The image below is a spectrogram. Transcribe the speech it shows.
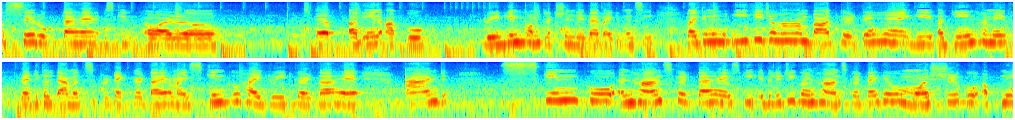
उससे रोकता है इसकी और अगेन आपको रेडियंट कॉम्प्लेक्शन देता है वाइटामिन सी वाइटामिन ई की जहाँ हम बात करते हैं ये अगेन हमें रेडिकल डैमेज से प्रोटेक्ट करता है हमारी स्किन को हाइड्रेट करता है एंड स्किन को इन्हांस करता है, उसकी एबिलिटी को इन्हांस करता है कि वो मॉइस्चर को अपने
